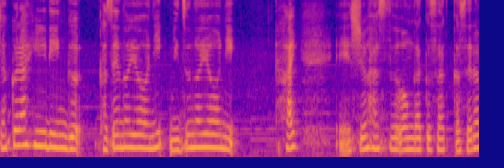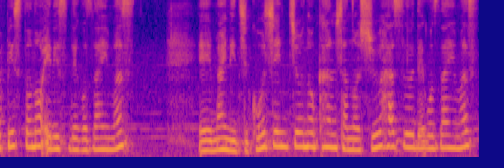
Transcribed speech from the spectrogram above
チャクラヒーリング風のように水のように。はい、えー、周波数音楽作家セラピストのエリスでございます、えー、毎日更新中の感謝の周波数でございます。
